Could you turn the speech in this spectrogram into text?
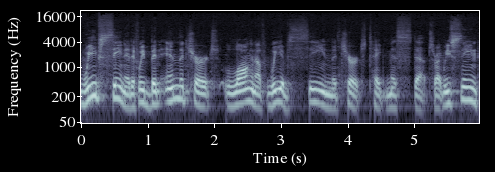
We've seen it. If we've been in the church long enough, we have seen the church take missteps, right? We've seen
